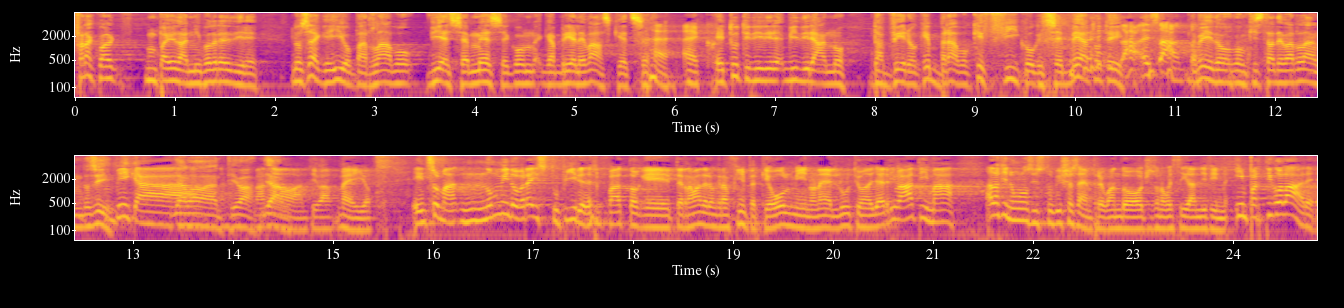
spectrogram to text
Fra qual- un paio d'anni potrete dire. Lo sai che io parlavo via sms con Gabriele Vasquez? Eh, ecco. E tutti vi diranno: davvero che bravo, che fico, che sei beato te. Esa- esatto. Capito con chi state parlando? Sì. Mica. Andiamo avanti, va. Andiamo. Andiamo avanti, va, meglio. E insomma, non mi dovrei stupire del fatto che Terra Madre è un gran film perché Olmi non è l'ultimo degli arrivati, ma alla fine uno si stupisce sempre quando ci sono questi grandi film. In particolare,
